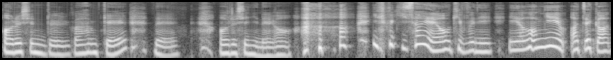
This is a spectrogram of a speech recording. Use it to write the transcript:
어르신들과 함께, 네. 어르신이네요. 이거 이상해요, 기분이. 이영홍님, 어쨌건,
